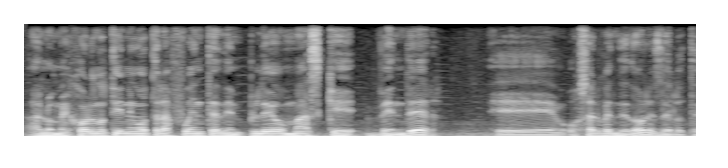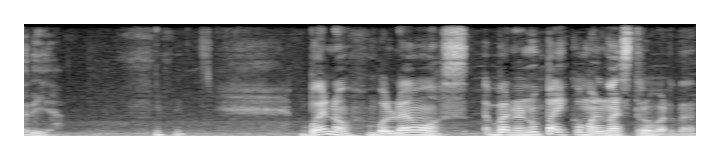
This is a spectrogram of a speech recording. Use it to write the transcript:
a lo mejor no tienen otra fuente de empleo más que vender eh, o ser vendedores de lotería. Bueno, volvemos, bueno, en un país como el nuestro, ¿verdad?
